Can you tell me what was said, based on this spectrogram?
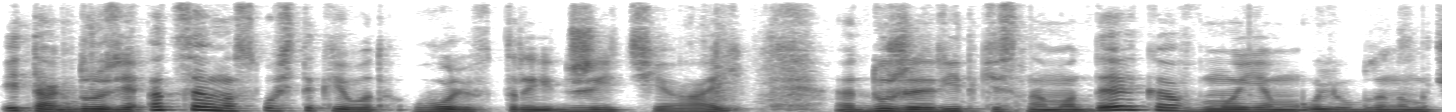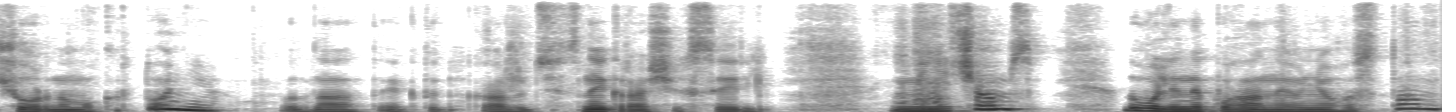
І так, друзі, а це у нас ось такий от Golf 3 GTI. Дуже рідкісна моделька в моєму улюбленому чорному картоні. Одна, як то кажуть, з найкращих серій Mini Champs. Доволі непоганий у нього стан.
